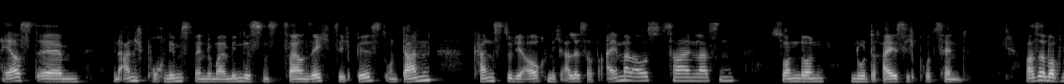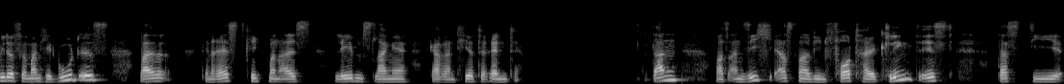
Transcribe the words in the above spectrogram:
erst ähm, in Anspruch nimmst, wenn du mal mindestens 62 bist und dann kannst du dir auch nicht alles auf einmal auszahlen lassen, sondern nur 30 Prozent. Was aber auch wieder für manche gut ist, weil den Rest kriegt man als lebenslange garantierte Rente. Dann, was an sich erstmal wie ein Vorteil klingt, ist, dass die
